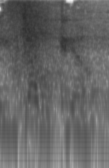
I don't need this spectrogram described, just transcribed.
Team double kill.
